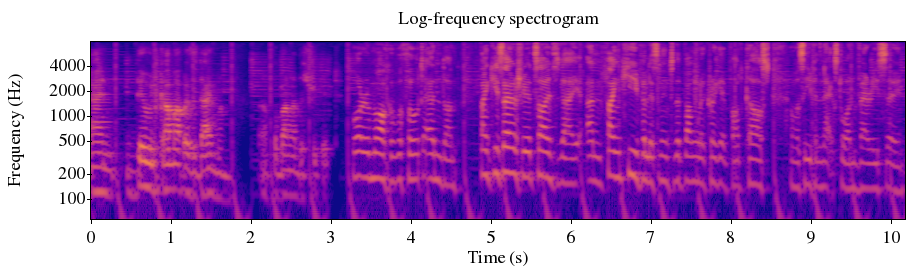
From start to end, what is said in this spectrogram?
and they will come up as a diamond uh, for Bangladesh cricket. What a remarkable thought to end on. Thank you so much for your time today, and thank you for listening to the Bangla Cricket Podcast, and we'll see you for the next one very soon.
